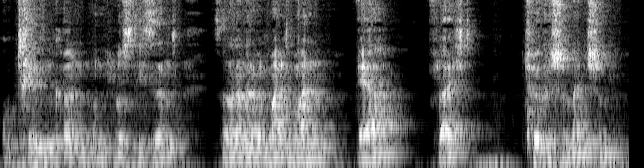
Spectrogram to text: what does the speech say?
gut trinken können und lustig sind, sondern damit meinte man eher vielleicht türkische Menschen,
